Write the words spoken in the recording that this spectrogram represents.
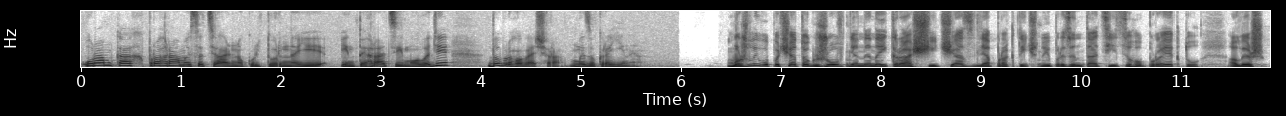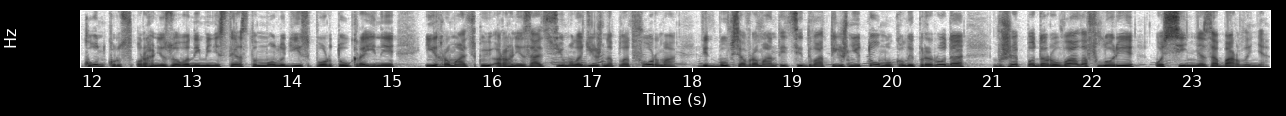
у рамках програми соціально-культурної інтеграції молоді. Доброго вечора. Ми з України. Можливо, початок жовтня не найкращий час для практичної презентації цього проекту, але ж конкурс, організований Міністерством молоді і спорту України і громадською організацією Молодіжна платформа, відбувся в романтиці два тижні тому, коли природа вже подарувала флорі осіннє забарвлення.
